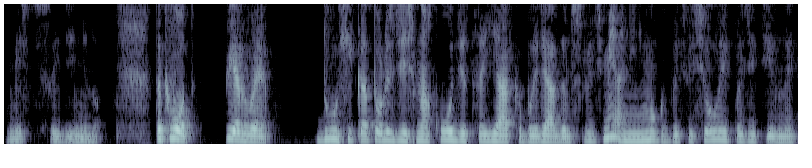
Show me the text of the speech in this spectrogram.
вместе соединено. Так вот, первое. Духи, которые здесь находятся якобы рядом с людьми, они не могут быть веселые и позитивные,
